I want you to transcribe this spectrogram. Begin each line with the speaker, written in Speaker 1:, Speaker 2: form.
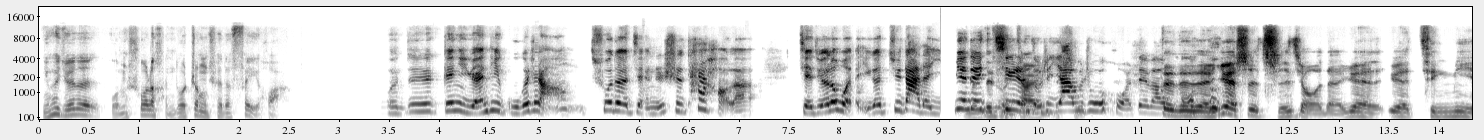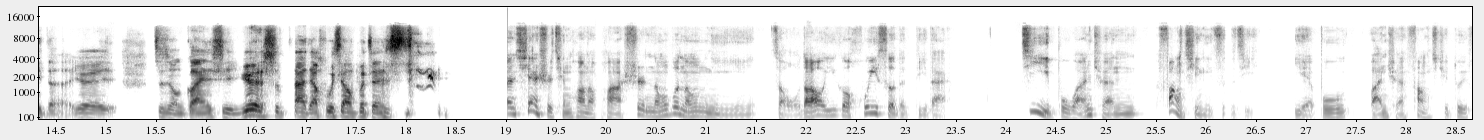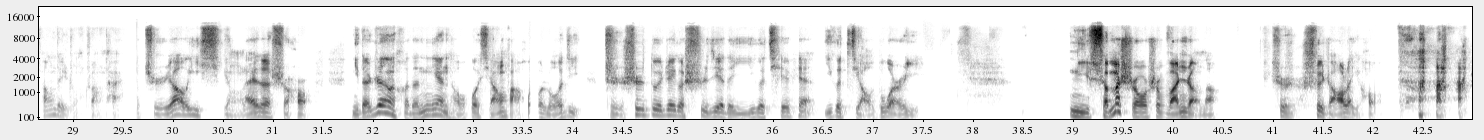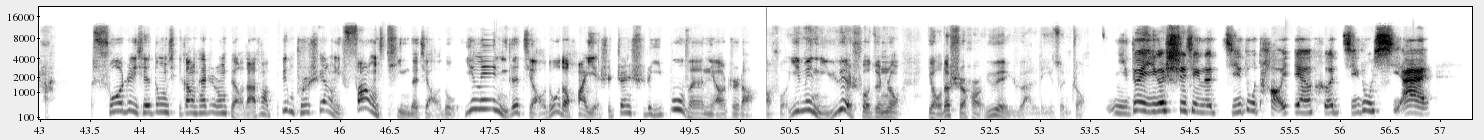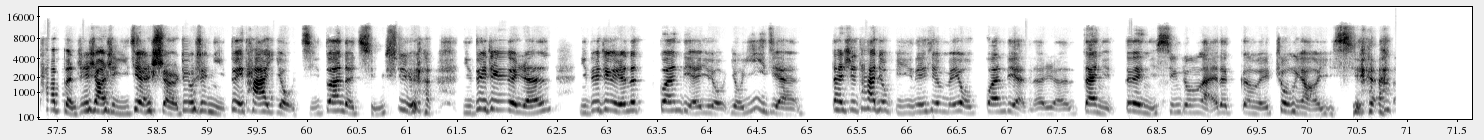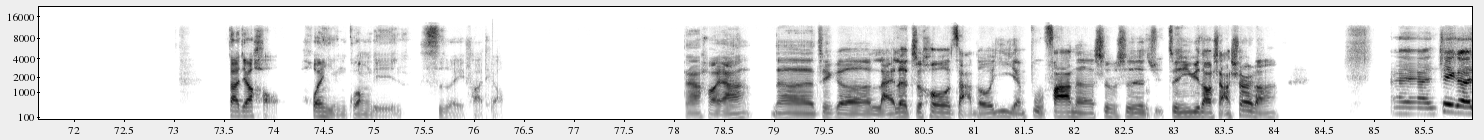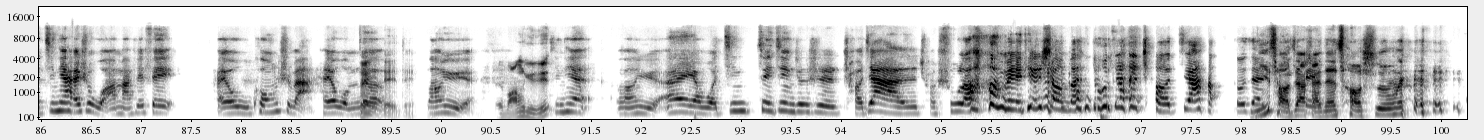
Speaker 1: 你会觉得我们说了很多正确的废话。
Speaker 2: 我这给你原地鼓个掌，说的简直是太好了，解决了我一个巨大的面对亲人总是压不住火，对吧？
Speaker 3: 对对对，越是持久的，越越亲密的，越这种关系，越是大家互相不珍惜。
Speaker 1: 但现实情况的话，是能不能你走到一个灰色的地带，既不完全放弃你自己，也不完全放弃对方的一种状态。只要一醒来的时候，你的任何的念头或想法或逻辑，只是对这个世界的一个切片、一个角度而已。你什么时候是完整的？是睡着了以后。哈哈哈哈说这些东西，刚才这种表达的话，并不是让你放弃你的角度，因为你的角度的话也是真实的一部分。你要知道，说，因为你越说尊重，有的时候越远离尊重。
Speaker 2: 你对一个事情的极度讨厌和极度喜爱，它本质上是一件事儿，就是你对他有极端的情绪，你对这个人，你对这个人的观点有有意见，但是他就比那些没有观点的人，在你对你心中来的更为重要一些。
Speaker 1: 大家好，欢迎光临思维发条。
Speaker 3: 大家好呀，那这个来了之后咋都一言不发呢？是不是最近遇到啥事儿了？
Speaker 2: 哎呀，这个今天还是我啊，马飞飞，还有悟空是吧？还有我们的
Speaker 3: 对对对
Speaker 2: 王宇，
Speaker 1: 王宇。
Speaker 2: 今天王宇，哎呀，我今最近就是吵架吵输了，每天上班都在吵架，都在。
Speaker 3: 你吵架还能吵输吗？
